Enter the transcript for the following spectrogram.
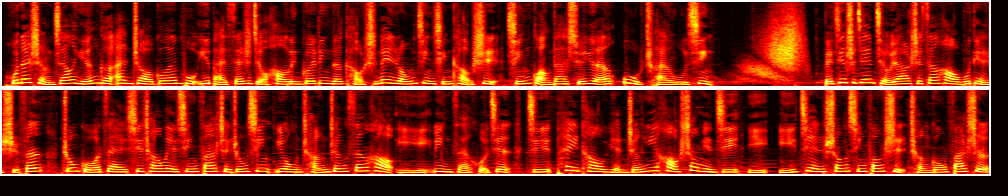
湖南省将严格按照公安部一百三十九号令规定的考试内容进行考试，请广大学员勿传勿信。北京时间九月二十三号五点十分，中国在西昌卫星发射中心用长征三号乙运载火箭及配套远征一号上面级以一箭双星方式成功发射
